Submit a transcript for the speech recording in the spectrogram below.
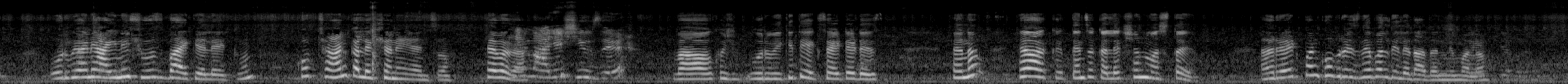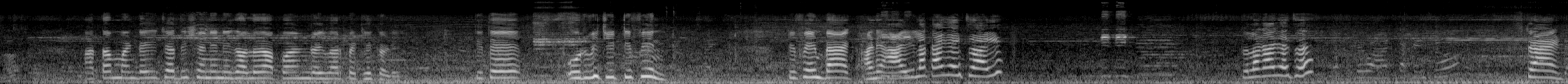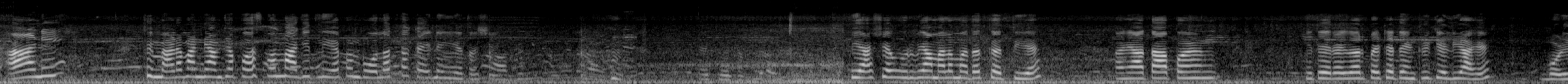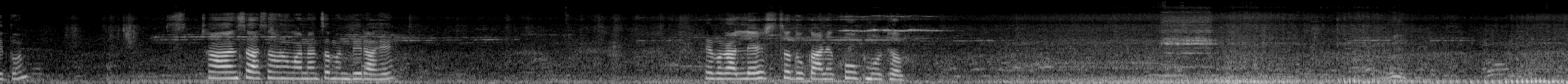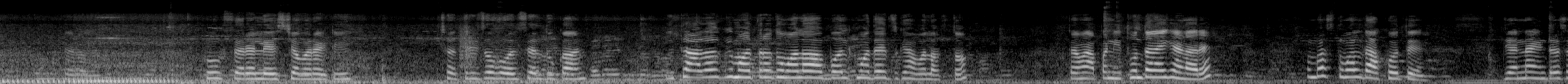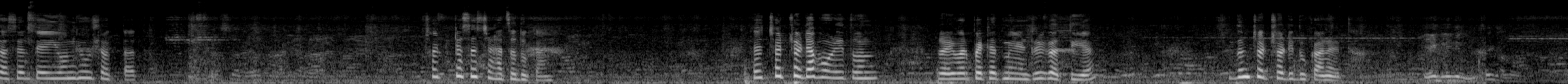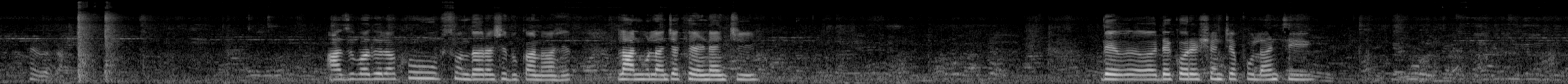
उर्वी आणि आईने शूज बाय केले इथून. खूप छान कलेक्शन आहे यांचं. हे बघा. माझे शूज आहे. वाव खुश उर्वी किती एक्सायटेड आहेस. है ना? हे त्यांचं कलेक्शन मस्त आहे. रेट पण खूप रिझनेबल दिले दादांनी मला. आता मंडईच्या दिशेने निघालोय आपण रविवार पेठेकडे. तिथे उर्वीची टिफिन टिफिन बॅग आणि आईला काय घ्यायचं आई? तुला काय घ्यायचंय? स्टँड आणि ती मॅडमांनी आमच्या पर्स पण मागितली आहे पण बोलत तर काही नाही आहे तशी ही अशी उर्वी आम्हाला मदत करते आहे आणि आता आपण इथे रविवार पेठेत एंट्री केली आहे बोळीतून. छानसं असं हनुमानाचं मंदिर आहे. हे बघा लेसचं दुकान आहे खूप मोठं. खूप साऱ्या लेसच्या व्हरायटी छत्रीचं होलसेल दुकान. इथे आलं की मात्र तुम्हाला बल्कमध्येच घ्यावं लागतं. त्यामुळे आपण इथून तर नाही घेणार आहे. पण बस तुम्हाला दाखवते. ज्यांना इंटरेस्ट असेल ते येऊन घेऊ शकतात. छोटंसं चहाचं दुकान. हे छोट छोट्या बोळीतून रविवार पेठेत मी एंट्री करते एकदम छोटी छोटी दुकानं आहेत. हे बघा. आजूबाजूला खूप सुंदर अशी दुकानं आहेत. लहान मुलांच्या खेळण्यांची. देव डेकोरेशनच्या फुलांची.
